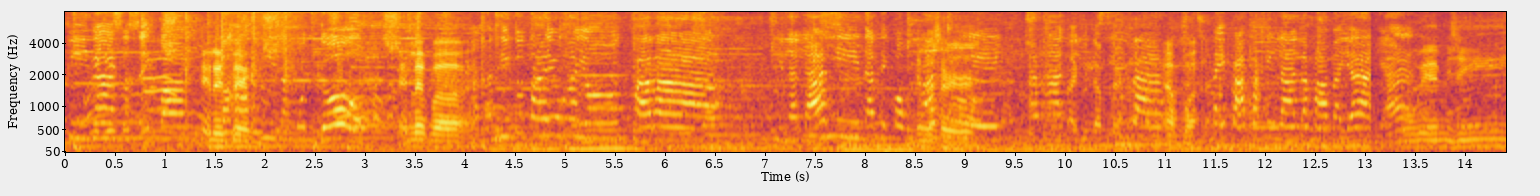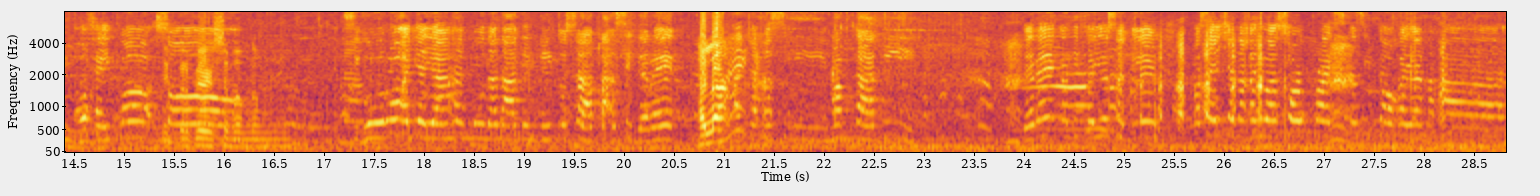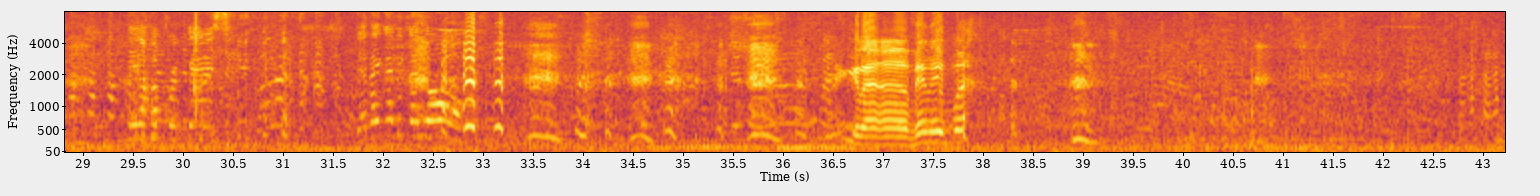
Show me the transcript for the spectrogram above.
Pilipinas at sa ibang Hello, sir. bahagi ng mundo. Hello po. At andito tayo ngayon para kilalanin at Hello, sir. i-congratulate ang ating bisita Apo. na ipapakilala mamaya. Yan. OMG. Okay po. So, Nag-prepare sa ma'am ng... siguro anyayahan muna natin dito sa taas si Direk. Hala! At saka si Ma'am Cathy. Direk, hindi kayo saglit. Pasensya na kayo, ah, surprise kasi to kaya naka hindi naka-prepare si Direk, hindi kayo. Grabe, may pa.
